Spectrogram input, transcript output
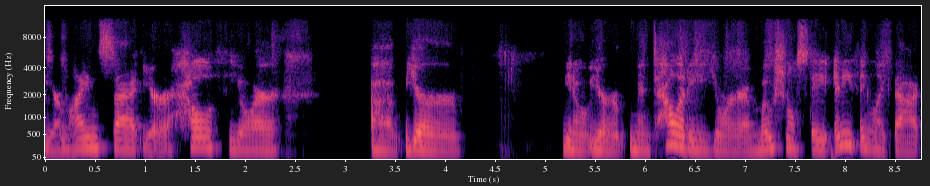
your mindset your health your uh, your you know your mentality your emotional state anything like that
